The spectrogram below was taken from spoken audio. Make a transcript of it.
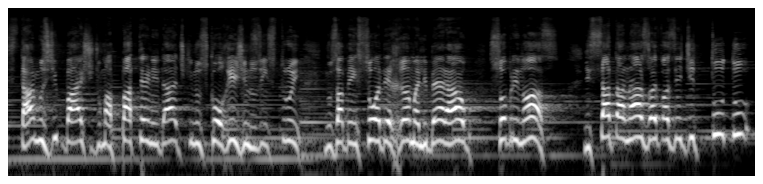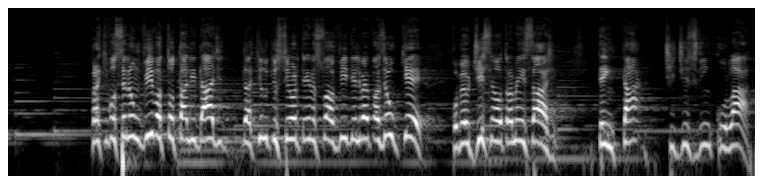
estarmos debaixo de uma paternidade que nos corrige, nos instrui, nos abençoa, derrama, libera algo sobre nós. E Satanás vai fazer de tudo para que você não viva a totalidade daquilo que o Senhor tem na sua vida. Ele vai fazer o quê? Como eu disse na outra mensagem, tentar te desvincular,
